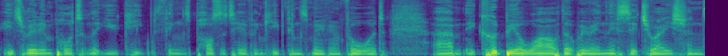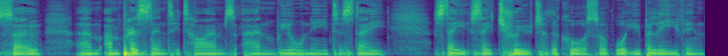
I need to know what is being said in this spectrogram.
it's really important that you keep things positive and keep things moving forward. Um, it could be a while that we're in this situation, so um, unprecedented times, and we all need to stay, stay, stay true to the course of what you believe in.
